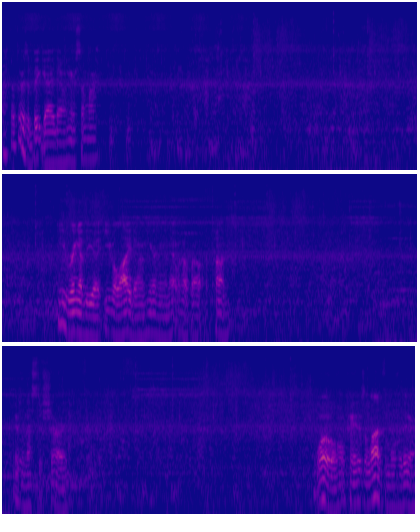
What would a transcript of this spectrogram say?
I thought there was a big guy down here somewhere. Need ring of the uh, evil eye down here, man. That would help out a ton. There's a nest of shard. Whoa, okay, there's a lot of them over there.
